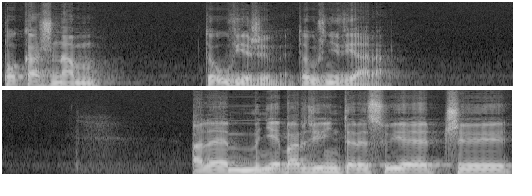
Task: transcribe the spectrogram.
Pokaż nam, to uwierzymy. To już nie wiara ale mnie bardziej interesuje, czy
